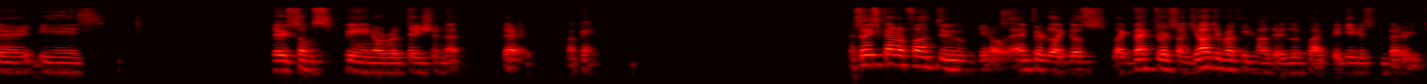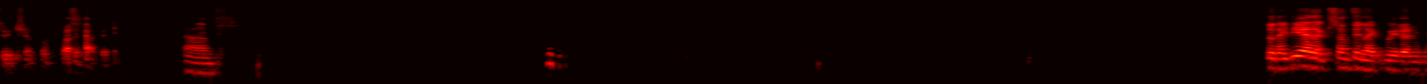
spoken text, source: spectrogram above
there is there's some spin or rotation that there. Okay. so it's kind of fun to, you know, enter like those like vectors on GeoGebra, see how they look like. They give you some better intuition for what's happening. Um, So the idea like something like with a,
